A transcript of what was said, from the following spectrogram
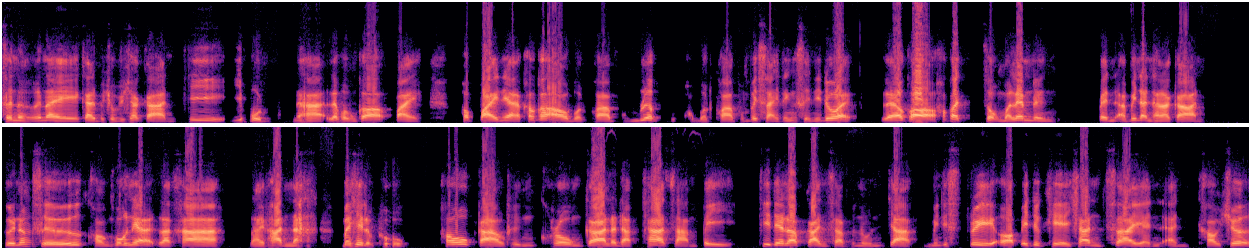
เสนอในการประชุมวิชาการที่ญี่ปุ่นนะฮะ แล้วผมก็ไป พอไปเนี่ยเขาก็เอาบทความผมเลือกบทความผมไปใส่ในหนังสือนี้ด้วย แล้วก็เขาก็ส่งมาเล่มหนึ่งเป็นอภินันทนาการ คือหนังสือของพวกเนี่ยราคาหลายพันนะไม่ใช่ถูกๆเขากล่าวถึงโครงการระดับชาติ 3 ปี ที่ได้รับการสนับสนุนจาก Ministry of Education Science and Culture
